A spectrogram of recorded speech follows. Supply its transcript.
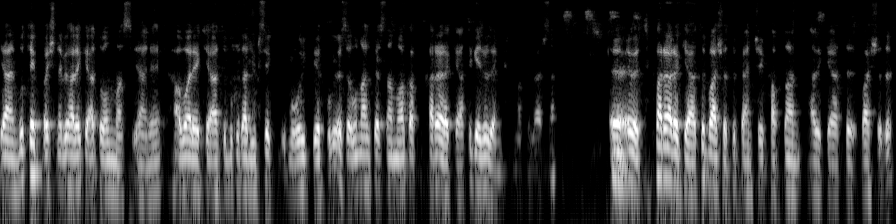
Yani bu tek başına bir harekat olmaz. Yani hava harekatı bu kadar yüksek bir boyut yapılıyorsa bunun arkasından muhakkak kara harekatı gelir demiştim hatırlarsan. Ee, evet. evet, kara harekatı başladı. Pençe Kaplan harekatı başladı.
